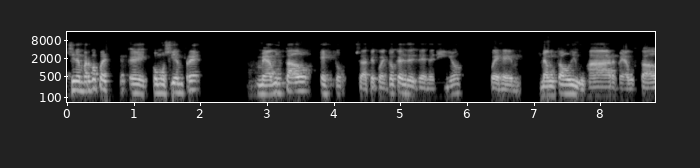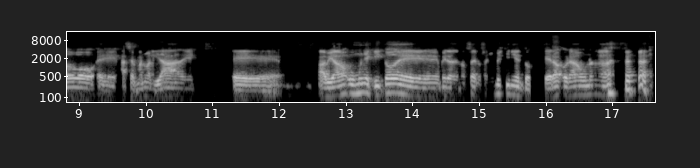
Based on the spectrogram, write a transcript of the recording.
Sin embargo, pues, eh, como siempre, me ha gustado esto. O sea, te cuento que desde, desde niño, pues, eh, me ha gustado dibujar, me ha gustado eh, hacer manualidades. Eh, había un muñequito de, mira, de, no sé, los años 1500, que era, era una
